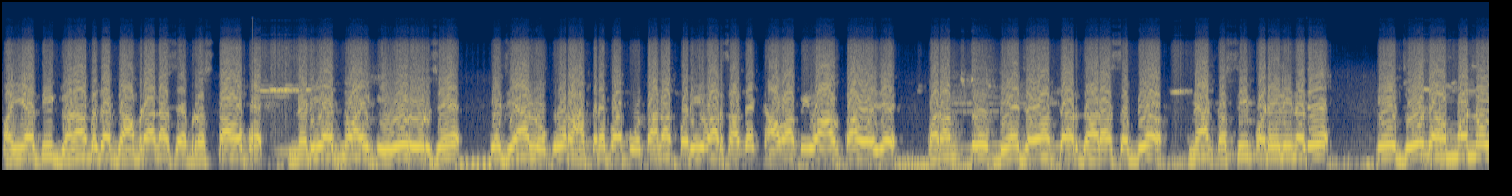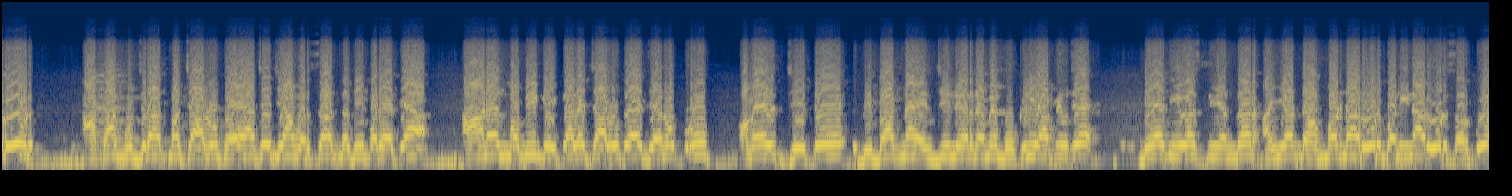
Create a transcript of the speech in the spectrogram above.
અહીંયાથી ઘણા બધા ગામડાના રસ્તાઓ પર નડિયાદનો આ એક એવો રોડ છે કે જ્યાં લોકો રાત્રે પણ પોતાના પરિવાર સાથે ખાવા પીવા આવતા હોય છે. પરંતુ બે જવાબદાર ધારાસભ્ય ને આ કસી પડેલી નથી કે જો ડામરનો રોડ આખા ગુજરાતમાં ચાલુ થયા છે, જ્યાં વરસાદ નથી પડ્યા ત્યાં. આણંદમાં બી ગઈકાલે ચાલુ થયા, જેનું પ્રૂફ અમે જે તે વિભાગના એન્જિનિયરને અમે મોકલી આપ્યું છે. બે દિવસની અંદર અહીંયા ડામ્બરના રોડ બનીના રોડ સરખો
